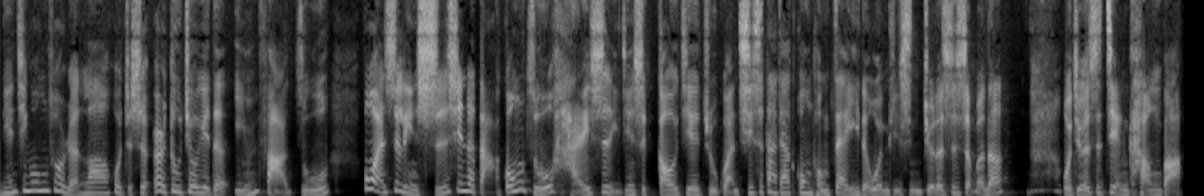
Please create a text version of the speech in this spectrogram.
年轻工作人啦，或者是二度就业的银发族，不管是领时薪的打工族，还是已经是高阶主管，其实大家共同在意的问题是，你觉得是什么呢？我觉得是健康吧。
